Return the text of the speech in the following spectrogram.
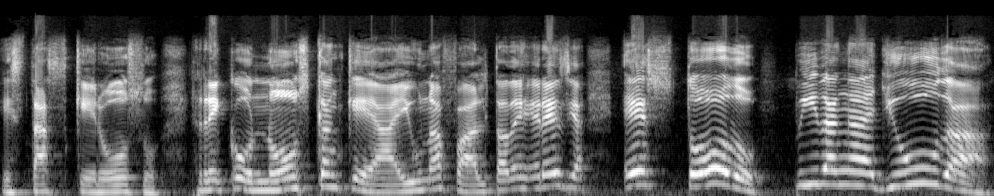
está asqueroso. Reconozcan que hay una falta de gerencia. Es todo. Pidan ayuda.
